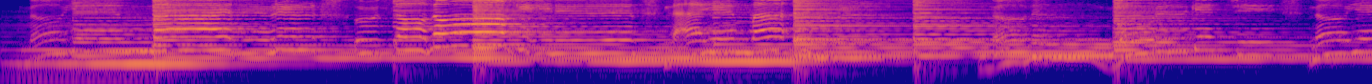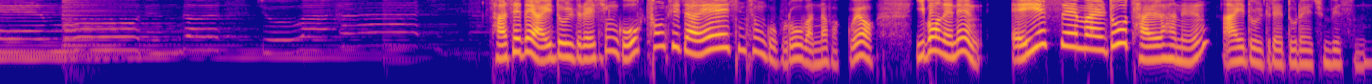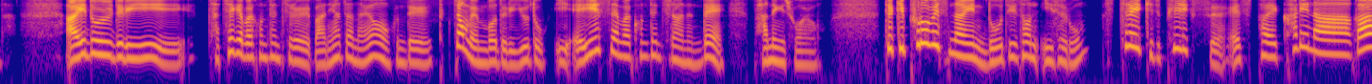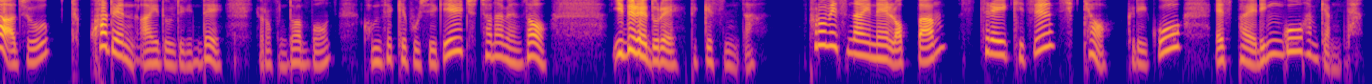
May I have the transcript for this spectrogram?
(4세대) 아이돌들의 신곡 청취자의 신청곡으로 만나봤고요. 이번에는 ASMR도 잘하는 아이돌들의 노래 준비했습니다. 아이돌들이 자체 개발 컨텐츠를 많이 하잖아요. 근데 특정 멤버들이 유독 이 ASMR 컨텐츠를 하는데 반응이 좋아요. 특히 프로미스나인 노지선 이새롬, 스트레이키즈 필릭스, 에스파의 카리나가 아주 특화된 아이돌들인데 여러분도 한번 검색해 보시길 추천하면서 이들의 노래 듣겠습니다. 프로미스나인의 LOVE BOMB, 스트레이키즈 시켜, 그리고 에스파의 Lingo 함께 합니다.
